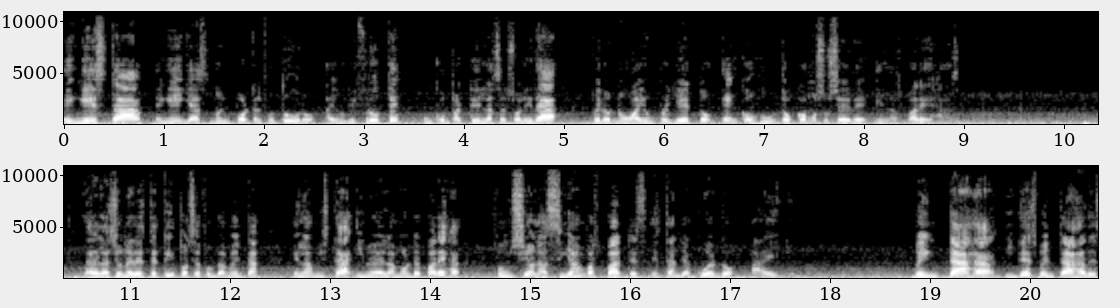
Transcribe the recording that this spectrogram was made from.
En, esta, en ellas no importa el futuro, hay un disfrute, un compartir la sexualidad, pero no hay un proyecto en conjunto como sucede en las parejas. Las relaciones de este tipo se fundamentan en la amistad y no en el amor de pareja. Funciona si ambas partes están de acuerdo a ello. Ventaja y desventaja de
